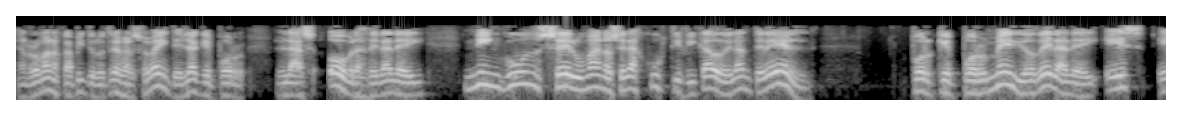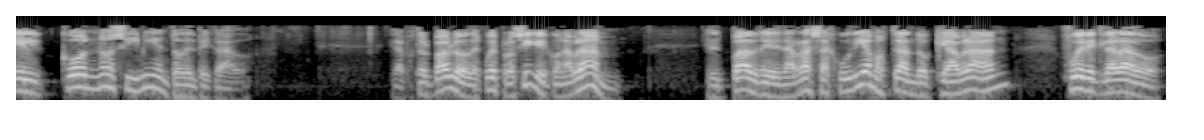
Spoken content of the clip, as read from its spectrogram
en Romanos capítulo 3, verso 20, ya que por las obras de la ley ningún ser humano será justificado delante de él, porque por medio de la ley es el conocimiento del pecado. El apóstol Pablo después prosigue con Abraham, el padre de la raza judía, mostrando que Abraham fue declarado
